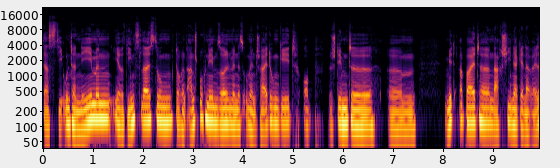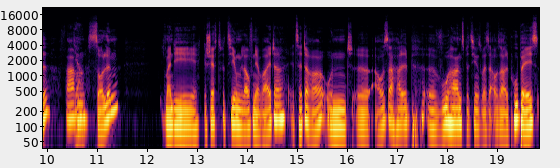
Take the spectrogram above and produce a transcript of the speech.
dass die Unternehmen ihre Dienstleistungen doch in Anspruch nehmen sollen, wenn es um Entscheidungen geht, ob bestimmte ähm, Mitarbeiter nach China generell fahren ja. sollen. Ich meine, die Geschäftsbeziehungen laufen ja weiter etc. Und äh, außerhalb äh, Wuhans beziehungsweise außerhalb Hubeis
